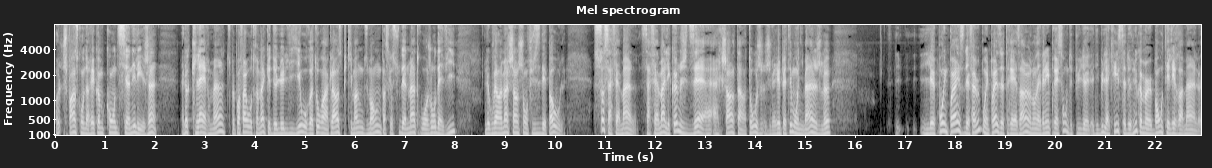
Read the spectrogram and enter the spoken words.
mm-hmm. je pense qu'on aurait comme conditionné les gens. Mais là, clairement, tu peux pas faire autrement que de le lier au retour en classe puis qu'il manque du monde parce que soudainement, trois jours d'avis, le gouvernement change son fusil d'épaule. Ça, ça fait mal. Ça fait mal. Et comme je disais à, Richard tantôt, je vais répéter mon image, là, le point de presse, le fameux point de presse de 13 heures, on avait l'impression depuis le début de la crise, c'était devenu comme un bon téléroman, là,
